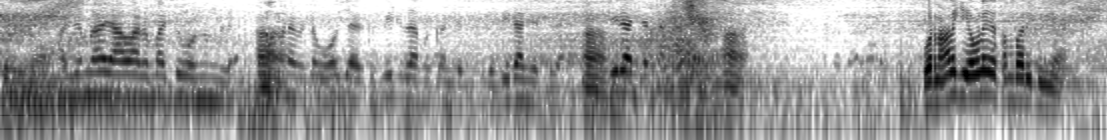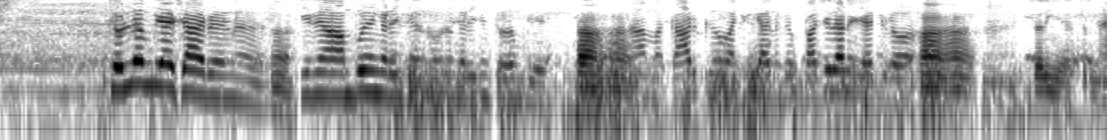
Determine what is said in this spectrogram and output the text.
சரிங்க அதிகமாக வியாபாரம் பார்த்து ஒன்றும் இல்லை. மாமன வீட்டில் ஓஜா இருக்குது வீடு இல்லாமல் இருக்கு அந்த இந்த வீராஞ்சத்தில் வீராஞ்சத்தில் ஒரு நாளைக்கு எவ்வளோயா சம்பாதிப்பீங்க? சொல்ல முடியாது சார். ஆ. இது ஐம்பதும் கிடைக்கும் நூறும் கிடைக்கும் சொல்ல முடியாது. ஆமாம் காருக்கு வண்டிக்காரனுக்கு பஸ்ஸில் ஏற்றுறோம் சரிங்க சரிங்க.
